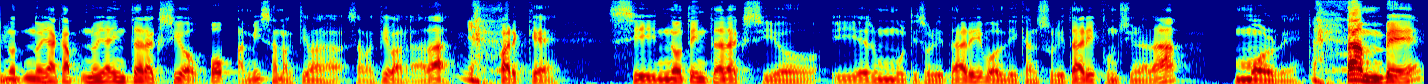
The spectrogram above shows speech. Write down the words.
no, no, hi ha cap, no hi ha interacció. Pop, a mi se m'activa el radar. perquè si no té interacció i és un multisolitari, vol dir que en solitari funcionarà molt bé. Tan bé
